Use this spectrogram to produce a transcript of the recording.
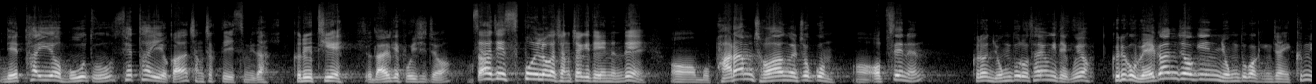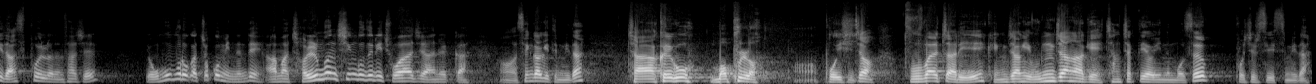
네 타이어 모두 새 타이어가 장착되어 있습니다. 그리고 뒤에 요 날개 보이시죠? 사제 스포일러가 장착이 되어 있는데 어, 뭐 바람 저항을 조금 어, 없애는 그런 용도로 사용이 되고요. 그리고 외관적인 용도가 굉장히 큽니다. 스포일러는 사실. 요 호불호가 조금 있는데 아마 젊은 친구들이 좋아하지 않을까 어, 생각이 듭니다. 자 그리고 머플러 어, 보이시죠? 두 발짜리 굉장히 웅장하게 장착되어 있는 모습 보실 수 있습니다.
